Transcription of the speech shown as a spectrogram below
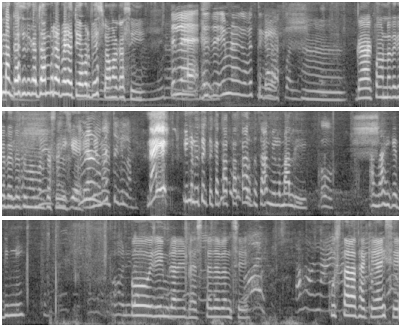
আমার গাছে থেকে জাম্বুরা বেড়া তুই আবার বেসবে আমার কাছে তাহলে এই যে ইমরান করতে গেলাম। গায়ক পাওনা দেখে দিতে তুমি আমার কাছে। ইমরান করতে গেলাম দেখতে কাকা কাকার কাছে? আমি হলো মালিক। ও। আমি দিমনি। ওই যে ইমরানের ভেস্তা যাবেন সে কুস্তারা থাকে আইছে।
